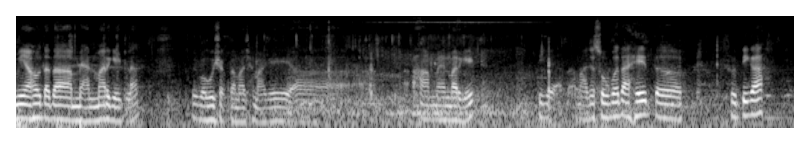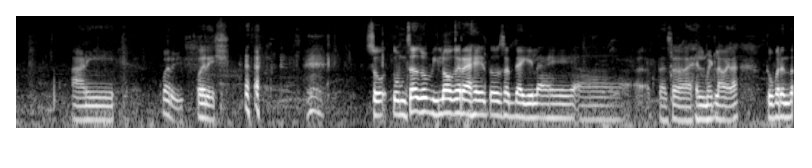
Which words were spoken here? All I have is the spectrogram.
मी आहोत आता म्यानमार गेटला. तुम्ही बघू शकता माझ्या मागे हा म्यानमार गेट. ठीक आहे आता माझ्यासोबत आहेत श्रुतिका आणि परेश. परेश. सो तुमचा जो व्लॉगर आहे तो सध्या गेला आहे त्याचं हेल्मेट लावायला. तोपर्यंत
